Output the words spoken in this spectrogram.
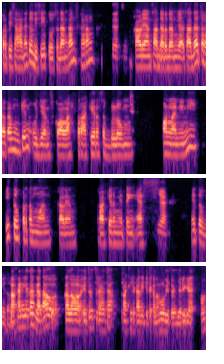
perpisahannya tuh di situ. Sedangkan sekarang kalian sadar dan nggak sadar ternyata mungkin ujian sekolah terakhir sebelum online ini itu pertemuan kalian terakhir meeting S Iya. itu gitu. Bahkan kita nggak tahu kalau itu ternyata terakhir kali kita ketemu gitu. Jadi kayak, oh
